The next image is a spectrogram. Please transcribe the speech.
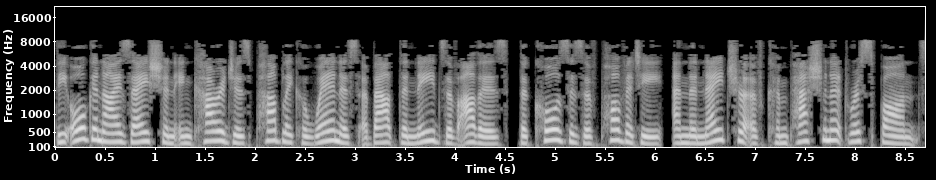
The organization encourages public awareness about the needs of others, the causes of poverty, and the nature of compassionate response.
